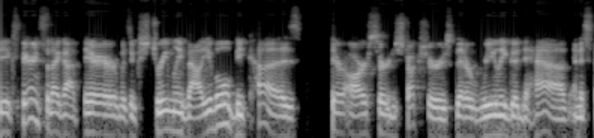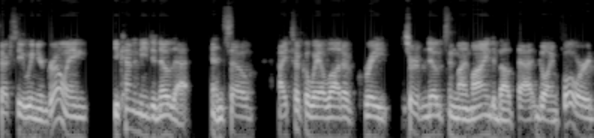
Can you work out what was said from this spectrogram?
the experience that I got there was extremely valuable because there are certain structures that are really good to have. And especially when you're growing, you kind of need to know that. And so I took away a lot of great sort of notes in my mind about that going forward.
